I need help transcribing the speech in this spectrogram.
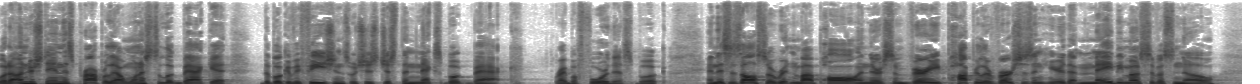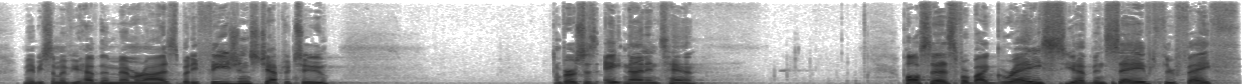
Well, to understand this properly, I want us to look back at the book of Ephesians, which is just the next book back, right before this book. And this is also written by Paul, and there's some very popular verses in here that maybe most of us know. Maybe some of you have them memorized. But Ephesians chapter 2, verses 8, 9, and 10. Paul says, For by grace you have been saved through faith.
